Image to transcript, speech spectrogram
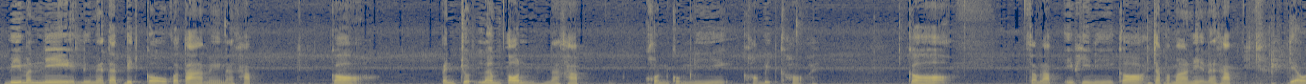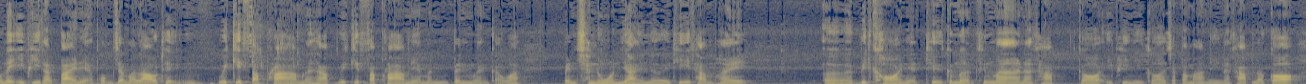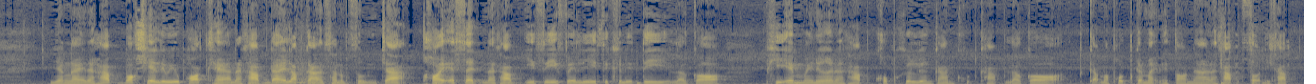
b-money หรือแม้แต่ Bit Gold ก็ตามเองนะครับ ก็เป็นจุดเริ่มต้นนะครับ คนกลุ่มนี้ของ Bitcoin ก็สำหรับ EP นี้ก็จะประมาณนี้นะครับ เดี๋ยวใน EP ถัดไปเนี่ยผมจะมาเล่าถึงวิกฤตสัพพรามนะครับ วิกฤตสัพพรามเนี่ยมันเป็นเหมือนกับว่า เป็นชนวนใหญ่เลยที่ทำให้เอ่อบิตคอยเนี่ยถือกำเนิดขึ้นมานะครับ ก็ EP นี้ก็จะประมาณนี้นะครับ แล้วก็ยังไงนะครับ Blockchain Review Podcast นะครับ ได้รับการสนับสนุนจาก Coin Asset นะครับ Easy Fairly Security แล้วก็ PM Miner นะครับ ครบเครื่องเรื่องการขุดครับ แล้วก็กลับมาพบกันใหม่ในตอนหน้านะครับ สวัสดีครับ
